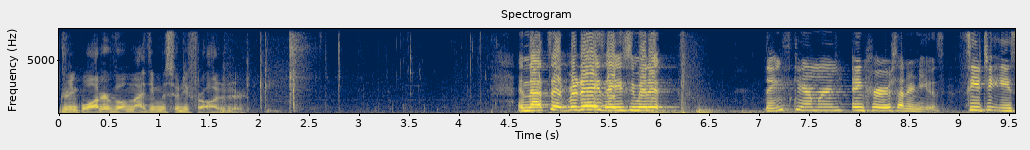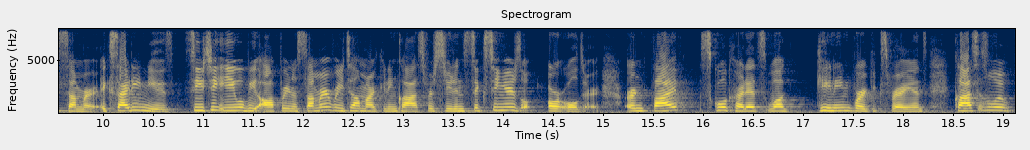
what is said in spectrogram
Drink water, vote Matthew Masudi for auditor. And that's it for today's ASB Minute. Thanks, Cameron. In Career Center News, CTE Summer. Exciting news. CTE will be offering a summer retail marketing class for students 16 years or older. Earn five school credits while gaining work experience. Classes will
